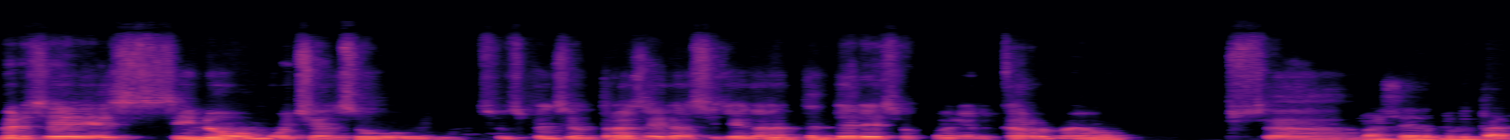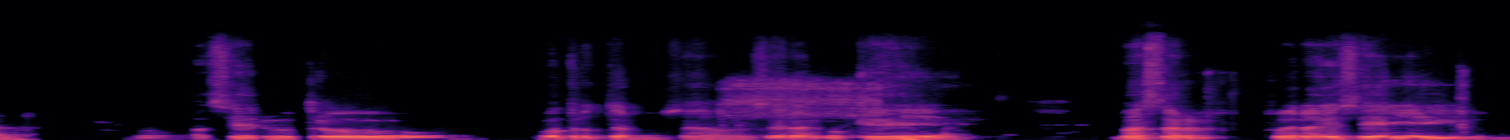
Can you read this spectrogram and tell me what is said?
Mercedes sí innovó mucho en su suspensión trasera, si llegan a entender eso con el carro nuevo, o sea, va a ser brutal. Va a ser otro, otro tema, o sea, va a ser algo que va a estar fuera de serie y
